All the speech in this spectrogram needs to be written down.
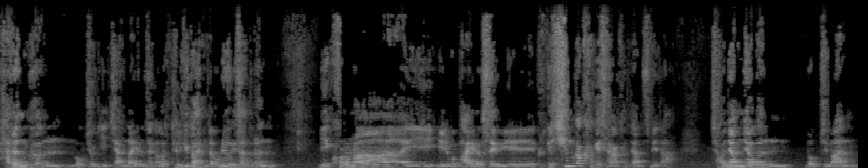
다른 그런 목적이 있지 않나 이런 생각을 들기도 합니다. 우리 의사들은 이 코로나19 바이러스에 의해 그렇게 심각하게 생각하지 않습니다. 전염력은 높지만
